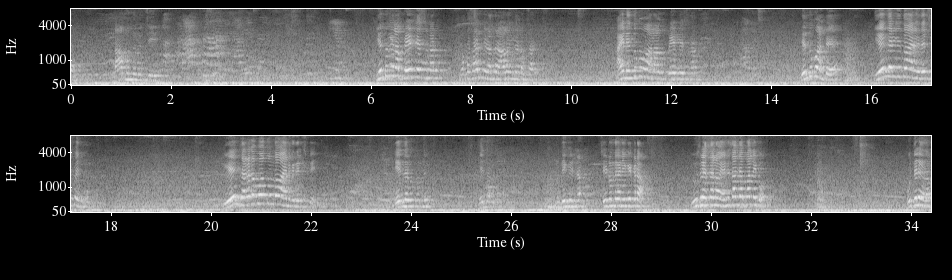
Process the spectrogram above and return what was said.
నా ముందు నుంచి తీసే ఎందుకు ఇలా ప్రేర్ చేస్తున్నారు? ఒకసారి మీరు అందరూ ఆలోచించండి ఒకసారి. ఆయన ఎందుకు అలాగ ప్రేర్ చేస్తున్నారు? ఎందుకు అంటే ఏం జరిగిందో ఆయనకు తెలిసిపోయింది ముందు. ఏం జరగబోతుందో ఆయనకు తెలిసిపోయింది. ఏం జరుగుతుంది? ఏం జరుగుతుంది? నువ్వు దిగి సీట్ ఉందిగా నీకు ఇక్కడ? యూస్లెస్ అలా ఎన్నిసార్లు చెప్పాలి నీకు? బుద్ధి లేదా?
